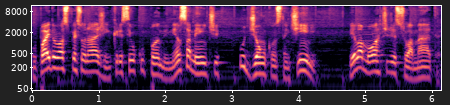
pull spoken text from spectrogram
o pai do nosso personagem cresceu culpando imensamente o John Constantine pela morte de sua amada,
